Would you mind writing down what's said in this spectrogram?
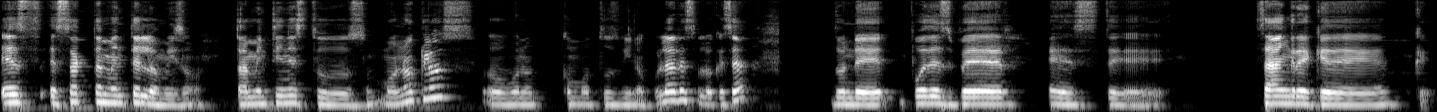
es exactamente lo mismo. También tienes tus monoclos, o bueno, como tus binoculares o lo que sea, donde puedes ver este sangre que, que-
